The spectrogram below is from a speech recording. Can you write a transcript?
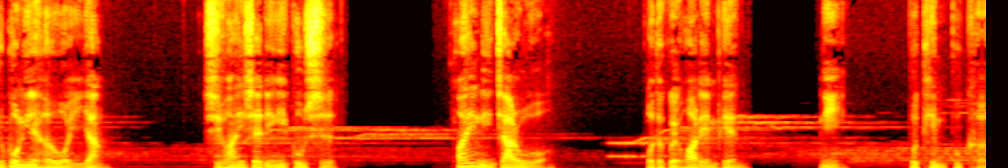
如果你也和我一样喜欢一些灵异故事，欢迎你加入我。我的鬼话连篇，你不听不可。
